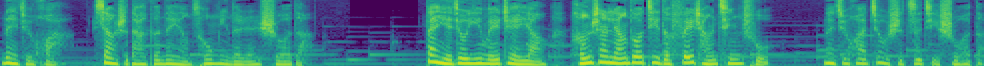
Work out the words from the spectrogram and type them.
那句话像是大哥那样聪明的人说的。但也就因为这样，衡山良多记得非常清楚，那句话就是自己说的。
